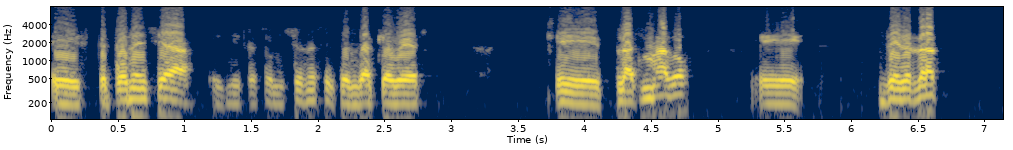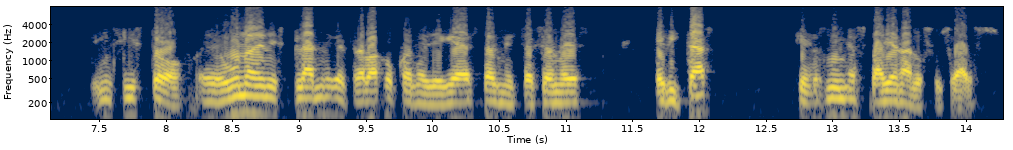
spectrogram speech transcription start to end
este, ponencia, en mis resoluciones se tendrá que haber eh, plasmado. Eh, de verdad, insisto, eh, uno de mis planes de trabajo cuando llegué a esta administración es evitar que los niños vayan a los juzgados.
